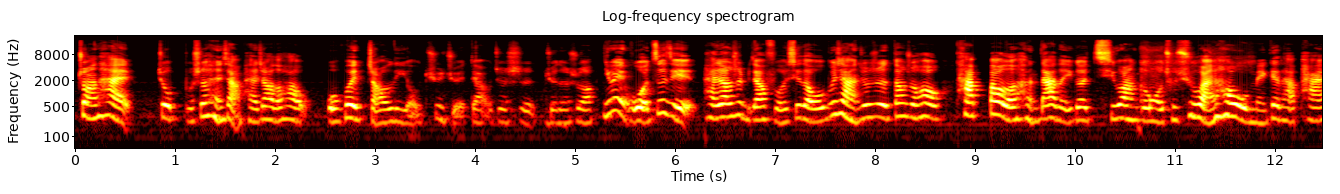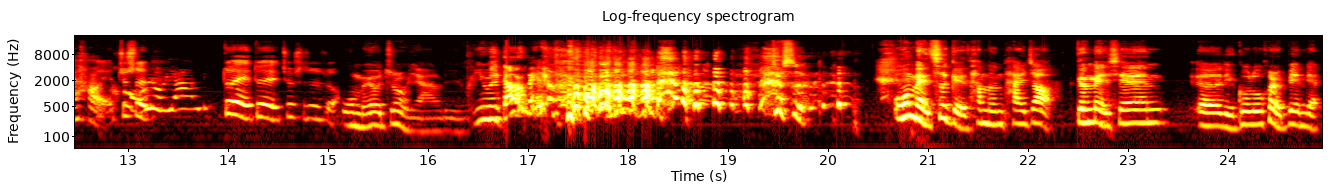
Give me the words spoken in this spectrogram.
状态就不是很想拍照的话，我会找理由拒绝掉，就是觉得说，因为我自己拍照是比较佛系的，我不想就是到时候他抱了很大的一个期望跟我出去玩，然后我没给他拍好，就是有压力。对对，就是这种。我没有这种压力，因你为当然没有。就是我每次给他们拍照，跟美仙、呃李咕噜或者便便，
